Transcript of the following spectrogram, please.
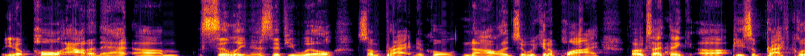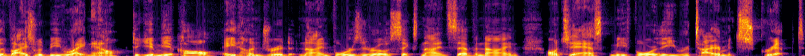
you know, pull out of that um, silliness, if you will, some practical knowledge that we can apply. Folks, I think a piece of practical advice would be right now to give me a call, 800 940 6979. I want you to ask me for the retirement script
